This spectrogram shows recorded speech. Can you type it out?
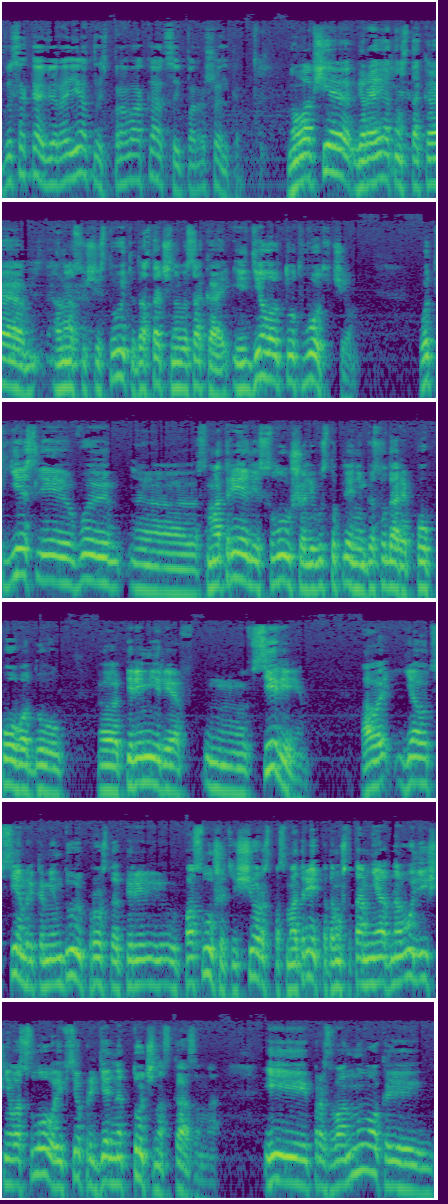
высока вероятность провокации Порошенко? Ну, вообще, вероятность такая, она существует и достаточно высока. И дело тут вот в чем. Вот если вы э, смотрели, слушали выступление государя по поводу э, перемирия в, в Сирии, а я вот всем рекомендую просто пере, послушать еще раз, посмотреть, потому что там ни одного лишнего слова и все предельно точно сказано и про звонок, и...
